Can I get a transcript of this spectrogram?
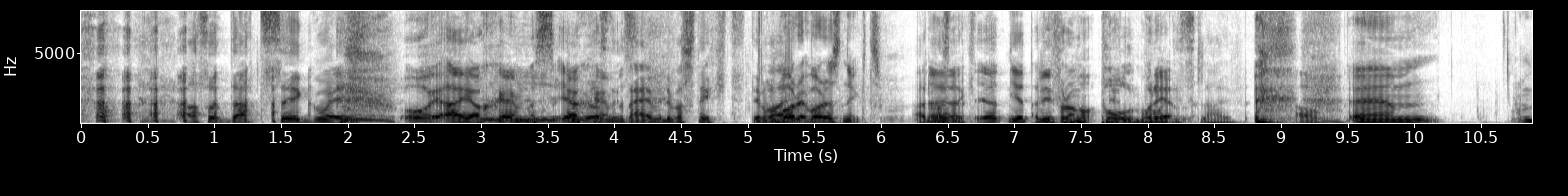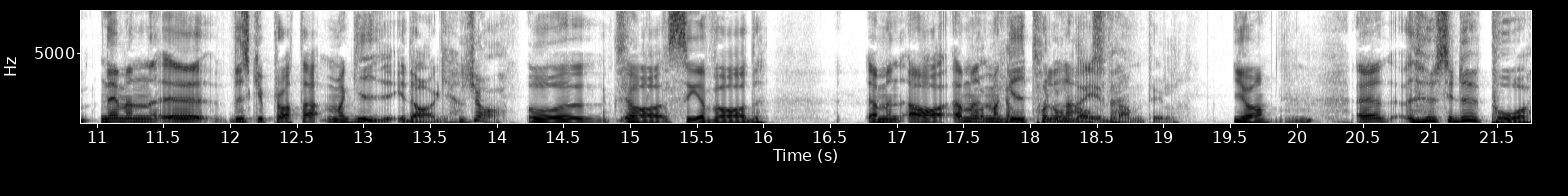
alltså that segway. Oj, ja, jag skäms. Jag skäms. Nej men det var snyggt. Det var, Var, det- var det snyggt? Ja, det var Eh, snyggt. jag, jag, Ja, vi får är en poll på det. Live. Ja. Ehm, nej men, eh, vi ska ju prata magi idag. ja, Och ja, se vad, ja men, ja, ja, men magi på live. fram till. Ja. Mm. Eh, hur ser du på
